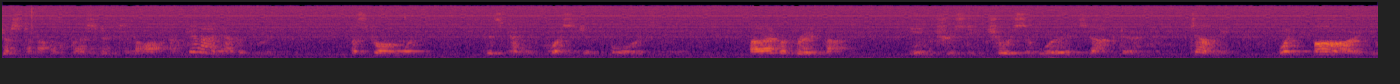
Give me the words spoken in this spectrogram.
just another resident in Arkham. Can I have a drink? A strong one? This kind of question bores me. I'm afraid not. Interesting choice of words, Doctor. Tell me, what are you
